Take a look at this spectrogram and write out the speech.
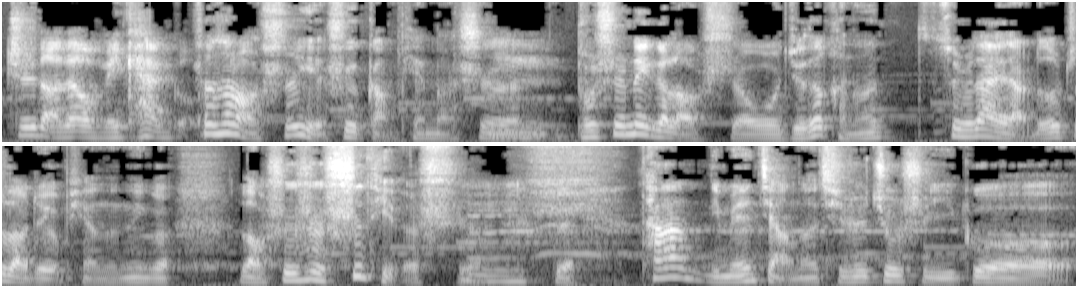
知道，但我没看过。山村老师也是港片吧？是、嗯不是那个老师？我觉得可能岁数大一点的都知道这个片子。那个老师是尸体的尸，嗯对它里面讲的其实就是一个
